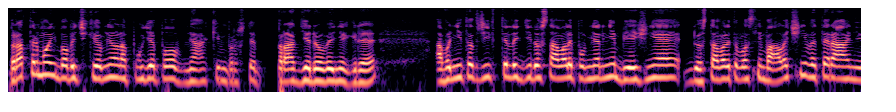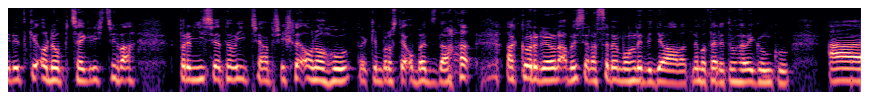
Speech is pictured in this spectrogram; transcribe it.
bratr mojí babičky ho měl na půdě po nějakým prostě pradědovi někde a oni to dřív ty lidi dostávali poměrně běžně, dostávali to vlastně váleční veteráni vždycky od obce, když třeba v první světový třeba přišli o nohu, tak jim prostě obec dala akordeon, aby se na sebe mohli vydělávat, nebo tady tu heligonku. A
